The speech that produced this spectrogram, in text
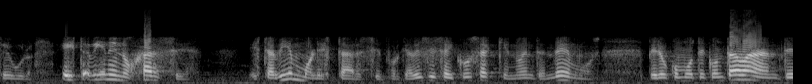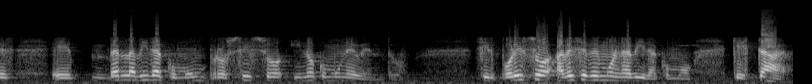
Seguro. Está bien enojarse, está bien molestarse, porque a veces hay cosas que no entendemos. Pero como te contaba antes, eh, ver la vida como un proceso y no como un evento. Es decir, por eso a veces vemos la vida como que está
